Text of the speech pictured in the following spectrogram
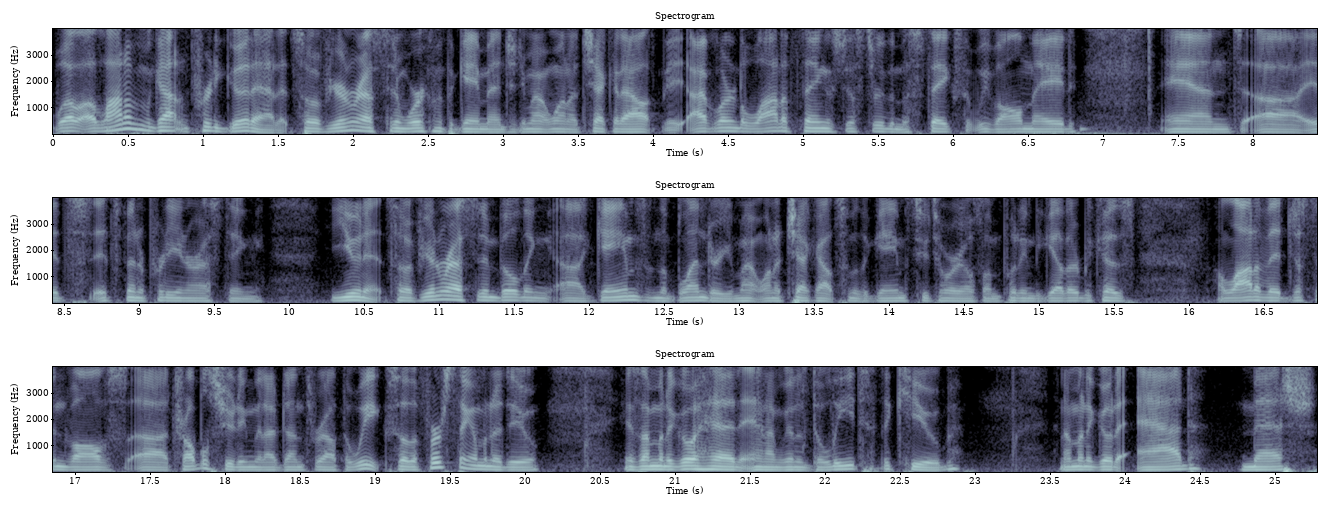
well, a lot of them have gotten pretty good at it. So if you're interested in working with the game engine, you might want to check it out. I've learned a lot of things just through the mistakes that we've all made, and uh, it's it's been a pretty interesting unit. So if you're interested in building uh, games in the Blender, you might want to check out some of the games tutorials I'm putting together because a lot of it just involves uh, troubleshooting that I've done throughout the week. So the first thing I'm going to do is I'm going to go ahead and I'm going to delete the cube and I'm going to go to add mesh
